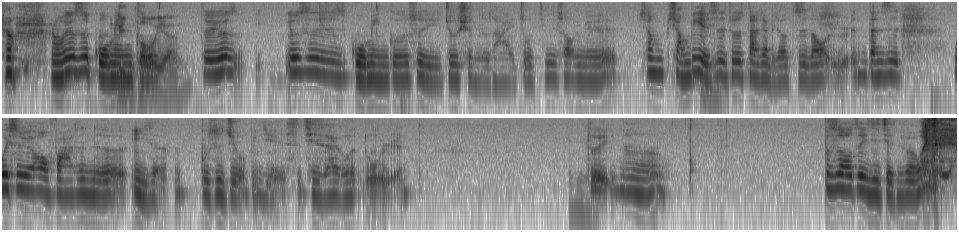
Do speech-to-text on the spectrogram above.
然后然后又是国民歌。对，又是又是国民歌，所以就选择他来做介绍，因为想想必也是就是大家比较知道的人，但是为四月号发生的艺人不是只有 BTS，其实还有很多人。对，那不知道这一集剪出来会怎样？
